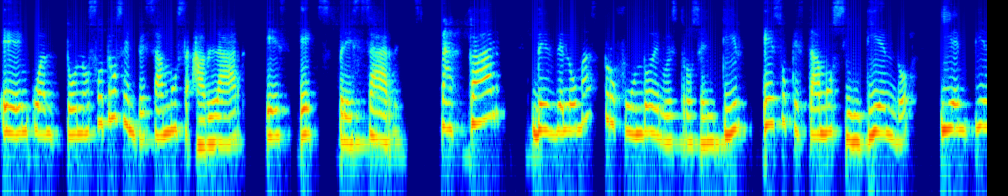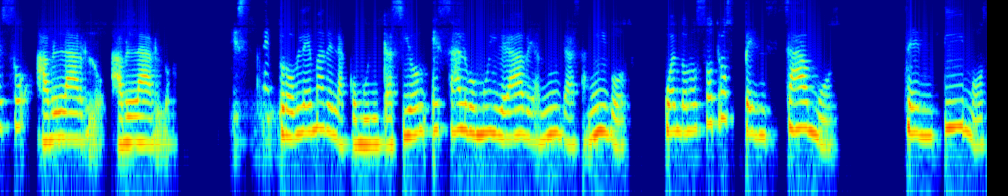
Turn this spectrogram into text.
en cuanto nosotros empezamos a hablar, es expresar, sacar desde lo más profundo de nuestro sentir eso que estamos sintiendo y empiezo a hablarlo, hablarlo. Este problema de la comunicación es algo muy grave, amigas, amigos. Cuando nosotros pensamos, sentimos,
